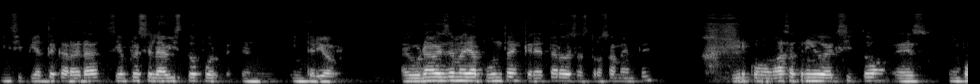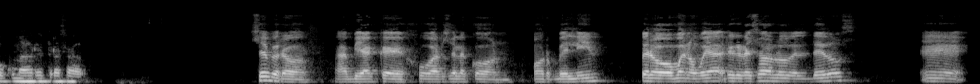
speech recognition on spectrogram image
incipiente carrera, siempre se le ha visto por en interior. Alguna vez de media punta en Querétaro desastrosamente, y como más ha tenido éxito, es un poco más retrasado. Sí, pero había que jugársela con Orbelín. Pero bueno, voy a regresar a lo del dedos. Eh,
